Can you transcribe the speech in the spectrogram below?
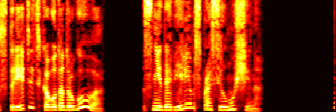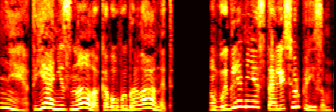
встретить кого-то другого?» — с недоверием спросил мужчина. «Нет, я не знала, кого выбрала Аннет, вы для меня стали сюрпризом.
